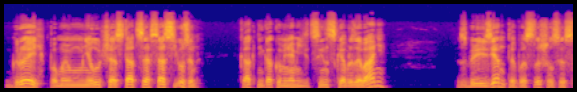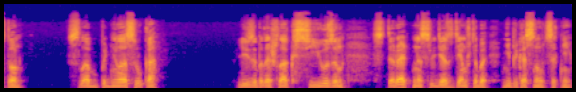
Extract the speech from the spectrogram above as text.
— Грей, по-моему, мне лучше остаться со Сьюзен. Как-никак у меня медицинское образование. С брезента послышался стон. Слабо поднялась рука. Лиза подошла к Сьюзен, старательно следя за тем, чтобы не прикоснуться к ней.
